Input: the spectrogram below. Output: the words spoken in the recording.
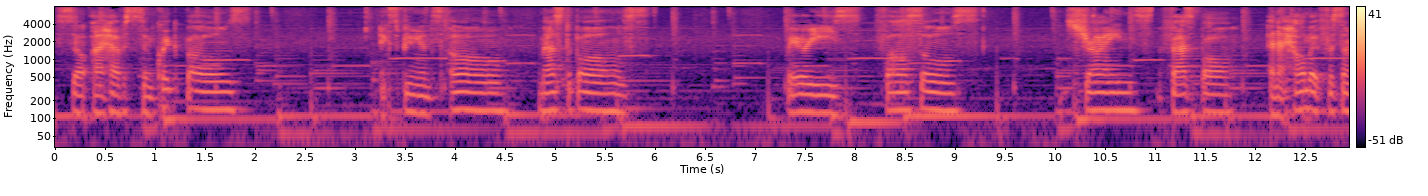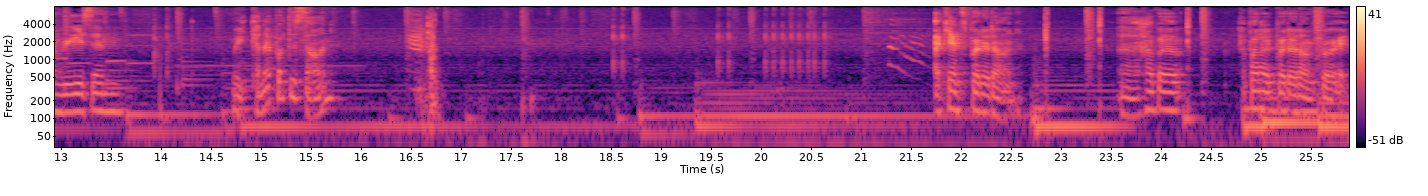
So I have some quick balls, experience all, master balls, berries, fossils, shrines, fastball, and a helmet for some reason. Wait, can I put this on? I can't put it on. Uh, how about how about I put it on for it?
